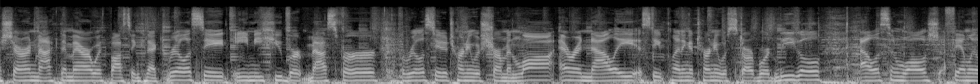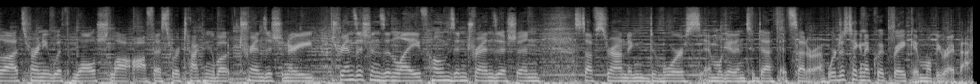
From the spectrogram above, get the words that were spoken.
Sharon McNamara with Boston Connect Real Estate, Amy Hubert Masferrer, a real estate attorney with Sherman Law, Erin Nally, estate planning attorney with Starboard Legal, Allison Walsh, family law attorney with Walsh Law Office. We're talking about transitionary transitionary transitions in life, homes in transition, stuff surrounding divorce, and we'll get into death, etc. We're just taking a quick break, and we'll be right back.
